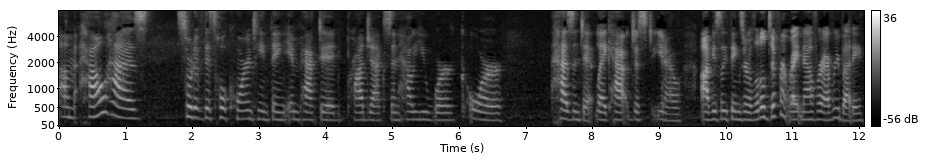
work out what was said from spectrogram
Um, how has sort of this whole quarantine thing impacted projects and how you work, or hasn't it? Like, how just you know, obviously things are a little different right now for everybody.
